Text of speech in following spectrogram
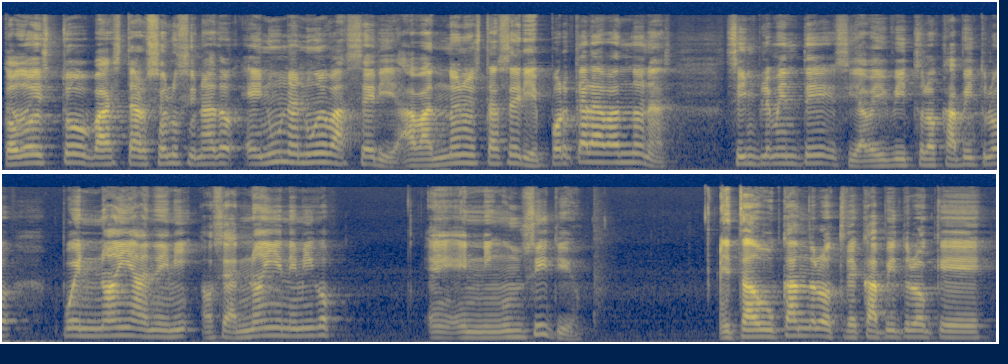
todo esto va a estar solucionado en una nueva serie. Abandono esta serie. ¿Por qué la abandonas? Simplemente, si habéis visto los capítulos, pues no hay, o sea, no hay enemigos en, ningún sitio. He estado buscando los tres capítulos que,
